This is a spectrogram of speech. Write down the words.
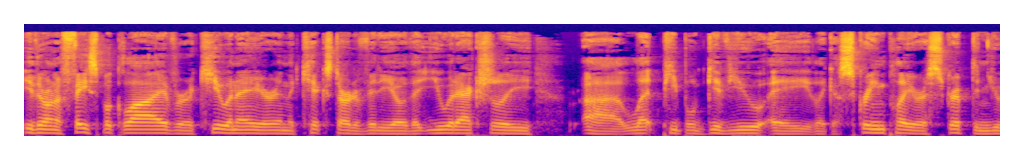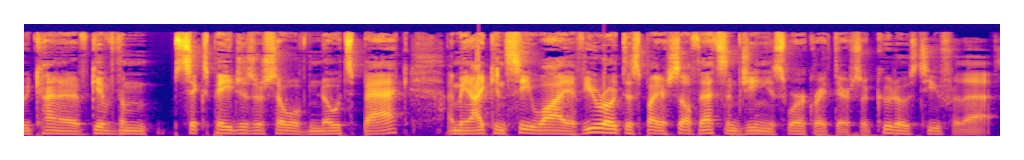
either on a Facebook Live or a Q&A or in the Kickstarter video that you would actually uh, let people give you a like a screenplay or a script and you would kind of give them six pages or so of notes back. I mean i can see why. If you wrote this by yourself that's some genius work right there. So kudos to you for that.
